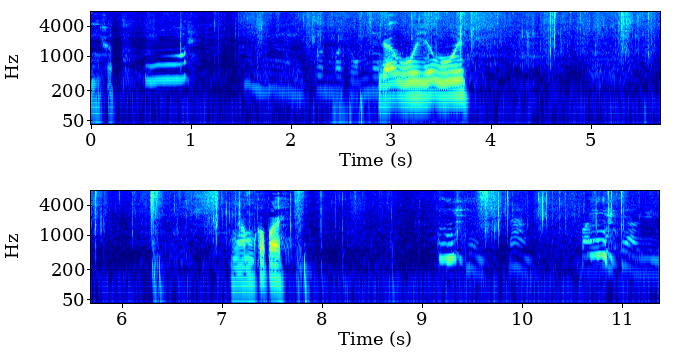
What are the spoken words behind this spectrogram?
นี่ครับโอ้ยคนผสมเลยอย่าอุ้ยอย่าอุ้ยงำเข้าไปนั่งใบแก้วอยู่นี่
